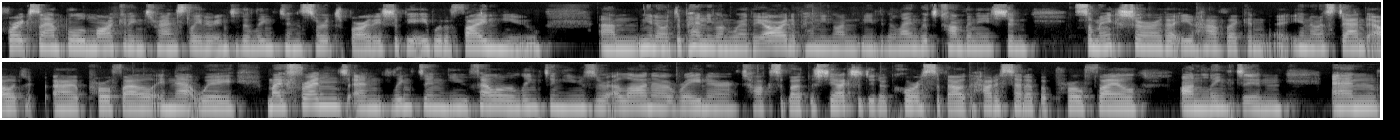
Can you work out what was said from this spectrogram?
for example marketing translator into the linkedin search bar they should be able to find you um, you know, depending on where they are, depending on maybe the language combination. So make sure that you have like an, you know, a standout uh, profile in that way. My friend and LinkedIn, you fellow LinkedIn user Alana Rayner talks about this. She actually did a course about how to set up a profile on LinkedIn. And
